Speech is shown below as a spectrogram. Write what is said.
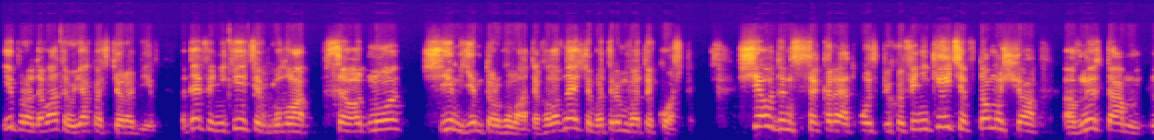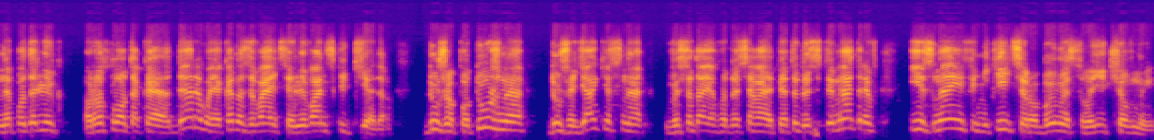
і продавати у якості рабів. Для фінікійців було все одно чим їм торгувати. Головне, щоб отримувати кошти. Ще один секрет успіху фінікійців в тому, що е, в них там неподалік росло таке дерево, яке називається ліванський кедр. Дуже потужне, дуже якісне. Висота його досягає 50 метрів, і з неї фінікійці робили свої човни,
